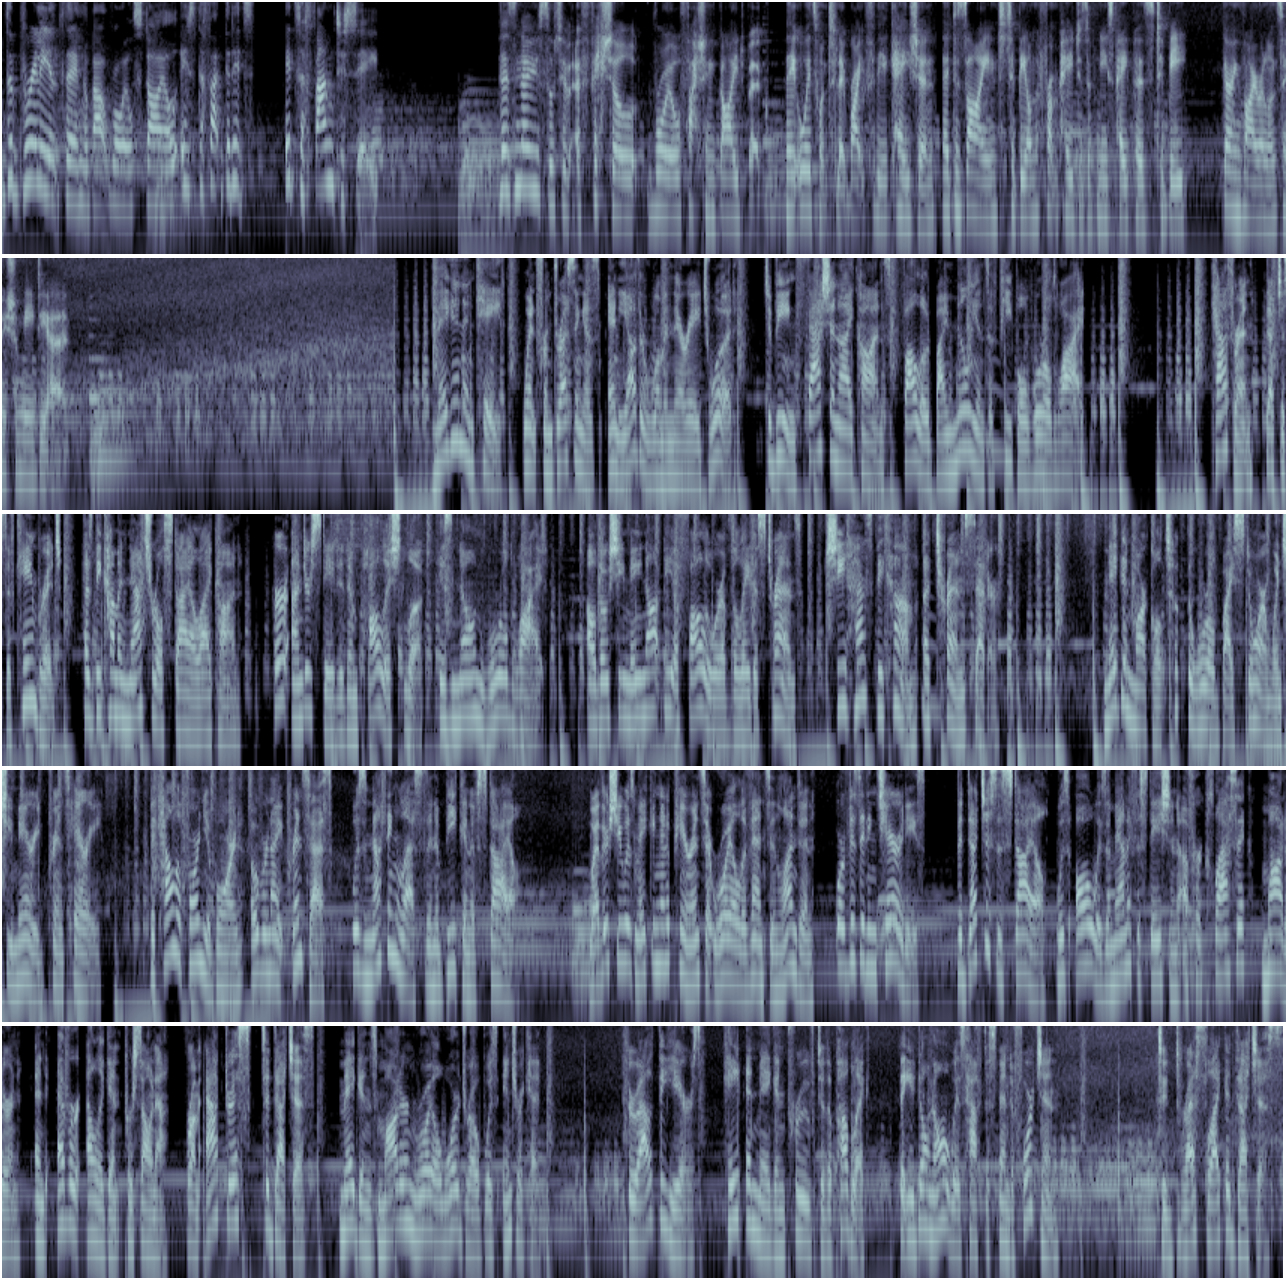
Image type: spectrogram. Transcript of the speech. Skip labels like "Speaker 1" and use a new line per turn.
The brilliant thing about royal style is the fact that it's, it's a fantasy.
There's no sort of official royal fashion guidebook. They always want to look right for the occasion. They're designed to be on the front pages of newspapers, to be going viral on social media.
Meghan and Kate went from dressing as any other woman their age would to being fashion icons followed by millions of people worldwide. Catherine, Duchess of Cambridge, has become a natural style icon. Her understated and polished look is known worldwide. Although she may not be a follower of the latest trends, she has become a trendsetter. Meghan Markle took the world by storm when she married Prince Harry. The California born overnight princess was nothing less than a beacon of style. Whether she was making an appearance at royal events in London or visiting charities, the Duchess's style was always a manifestation of her classic, modern, and ever elegant persona. From actress to Duchess, Meghan's modern royal wardrobe was intricate. Throughout the years, Kate and Meghan proved to the public that you don't always have to spend a fortune to dress like a duchess.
